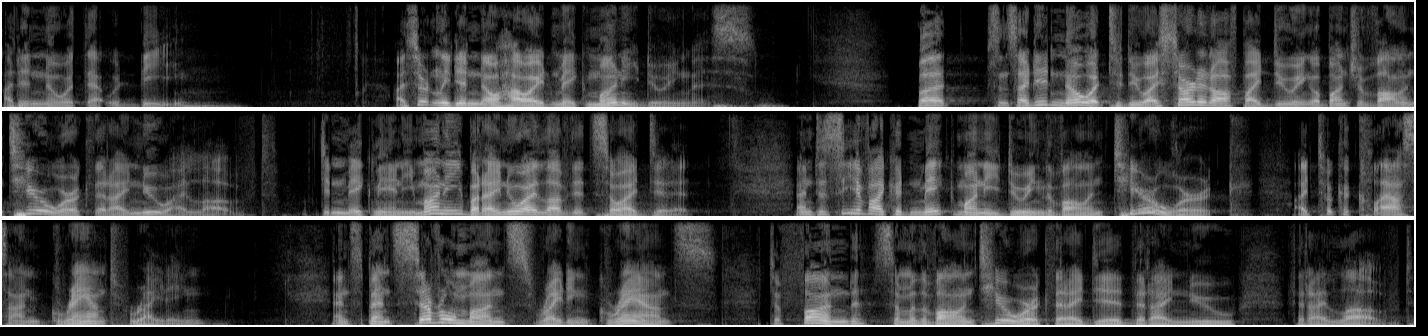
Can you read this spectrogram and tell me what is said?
I didn't know what that would be. I certainly didn't know how I'd make money doing this. But since I didn't know what to do, I started off by doing a bunch of volunteer work that I knew I loved. Didn't make me any money, but I knew I loved it, so I did it. And to see if I could make money doing the volunteer work, I took a class on grant writing and spent several months writing grants to fund some of the volunteer work that I did that I knew that I loved.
